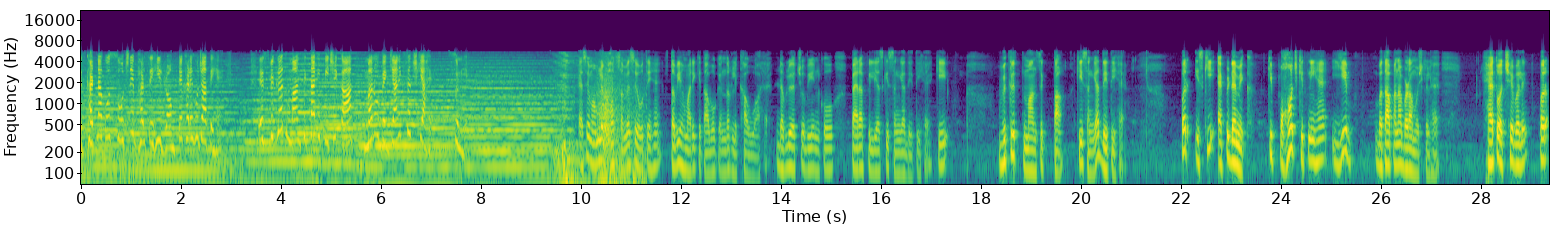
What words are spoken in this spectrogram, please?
इस घटना को सोचने भर से ही रोंगटे खड़े हो जाते हैं। इस विकृत मानसिकता के पीछे का मनोवैज्ञानिक सच क्या है? सुनिए। ऐसे मामले बहुत समय से होते हैं, तभी हमारी किताबों के अंदर लिखा हुआ है। WHO भी इनको पैराफिलियस की संज्ञा देती है कि विकृत मानसिकता की संज्ञा देती है। पर इसकी एपिडेमिक की पहुँच कितनी है ये बता पाना बड़ा मुश्किल है। है तो अच्छे भले पर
